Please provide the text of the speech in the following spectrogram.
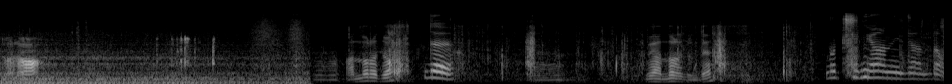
끊어. 안 놀아줘? 네. 왜안 놀아준대? 뭐 중요한 일이 한다고.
